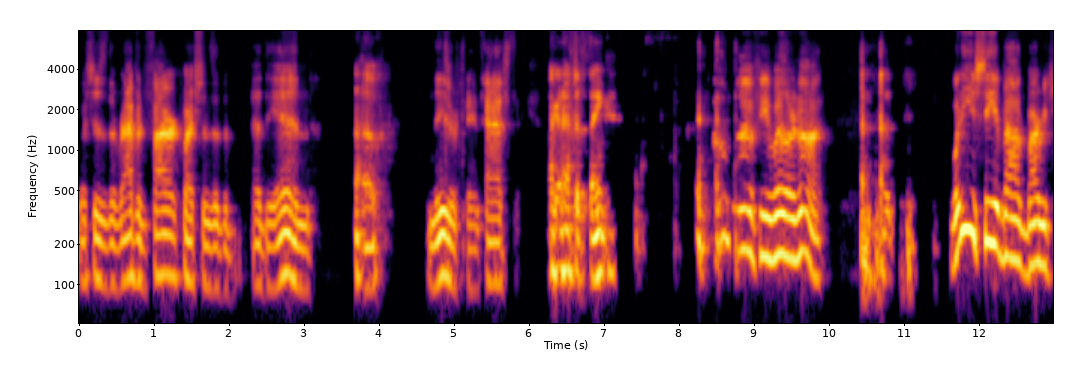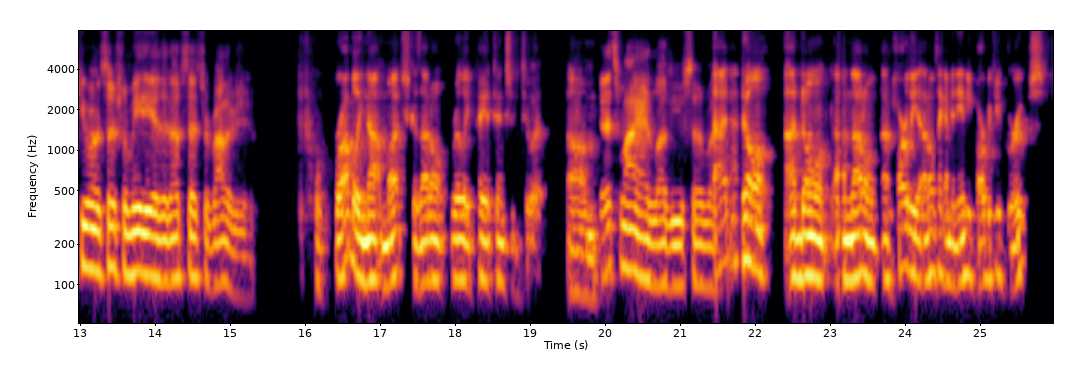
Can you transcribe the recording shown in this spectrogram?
Which is the rapid fire questions at the at the end. Oh. These are fantastic. I'm gonna have to think. I don't know if you will or not. what do you see about barbecue on social media that upsets or bothers you? Probably not much because I don't really pay attention to it. Um, That's why I love you so much. I don't. I don't. I'm not on. I'm hardly. I don't think I'm in any barbecue groups.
